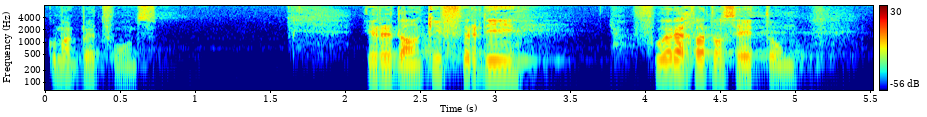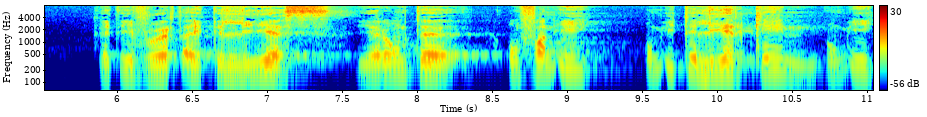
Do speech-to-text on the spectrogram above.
Kom ek bid vir ons. Here, dankie vir die voorreg wat ons het om uit u woord uit te lees. Here om te om van u om u te leer ken, om u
